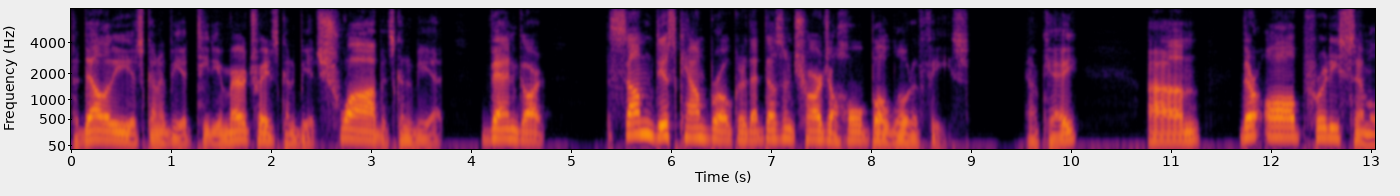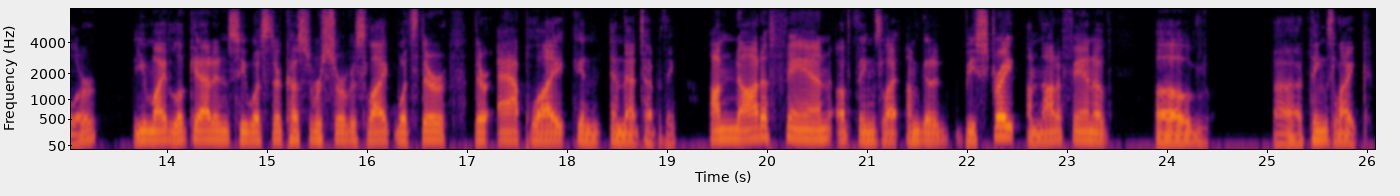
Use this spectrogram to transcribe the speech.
Fidelity, it's going to be at TD Ameritrade, it's going to be at Schwab, it's going to be at Vanguard, some discount broker that doesn't charge a whole boatload of fees. Okay. Um, they're all pretty similar You might look at it and see what's their customer service like, what's their their app like, and and that type of thing. I'm not a fan of things like I'm going to be straight. I'm not a fan of of uh, things like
